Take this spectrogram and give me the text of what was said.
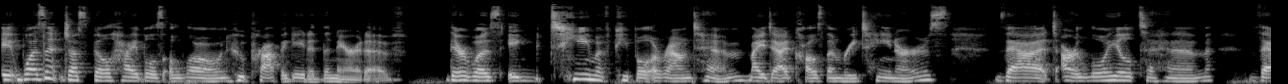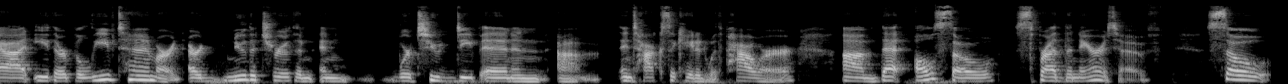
it wasn't just Bill Hybels alone who propagated the narrative. There was a team of people around him. My dad calls them retainers that are loyal to him that either believed him or, or knew the truth and, and were too deep in and um, intoxicated with power um, that also spread the narrative. So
